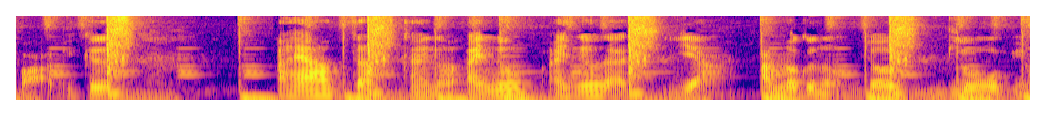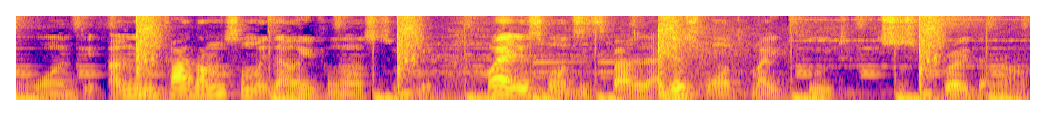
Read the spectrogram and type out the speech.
far because I have that kind of I know I know that yeah I'm not gonna just blow up in one day. And in fact I'm not somebody that even wants to blow. What I just want is bad. I just want my good to spread around.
